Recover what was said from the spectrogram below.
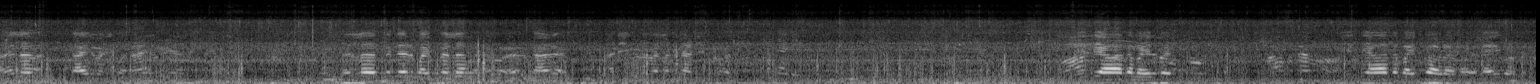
അതെല്ലാം കായൽ വഴി വെള്ളത്തിന്റെ ഒരു പൈപ്പെല്ലാം അടിയിൽ കൂടെ വെള്ളത്തിന്റെ അടിയിൽ കൂടെ വരണം ഈസിയാവാത്ത പൈപ്പ് ഈസിയാവാത്ത പൈപ്പ് അവിടെ ലൈൻ കൊടുക്കുന്നു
